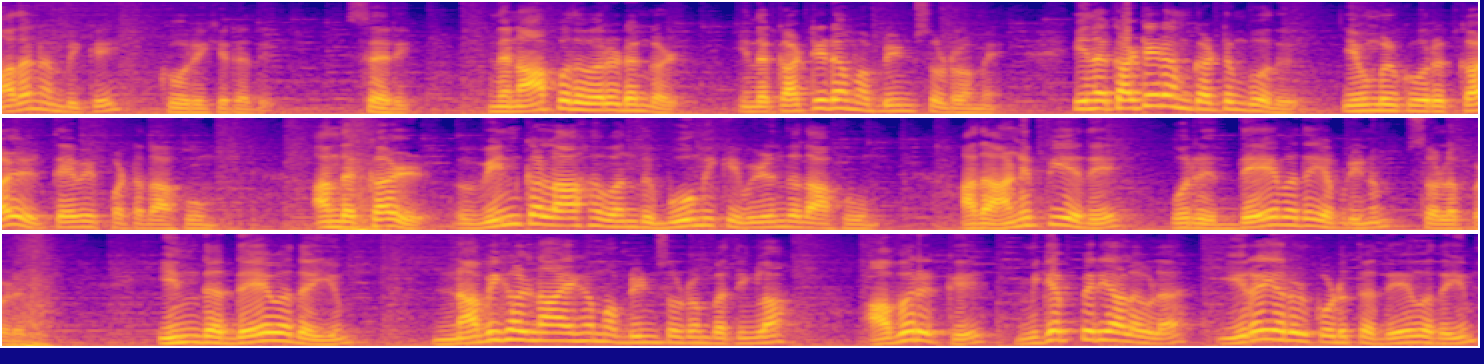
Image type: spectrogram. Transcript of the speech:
மத நம்பிக்கை கூறுகிறது. சரி இந்த நாற்பது வருடங்கள் இந்த கட்டிடம் அப்படின்னு சொல்கிறோமே இந்த கட்டிடம் கட்டும்போது இவங்களுக்கு ஒரு கல் தேவைப்பட்டதாகவும் அந்த கல் விண்கல்லாக வந்து பூமிக்கு விழுந்ததாகவும் அதை அனுப்பியதே ஒரு தேவதை அப்படின்னும் சொல்லப்படுது. இந்த தேவதையும் நபிகள் நாயகம் அப்படின்னு சொல்கிறோம் பார்த்தீங்களா அவருக்கு மிகப்பெரிய அளவில் இறையருள் கொடுத்த தேவதையும்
